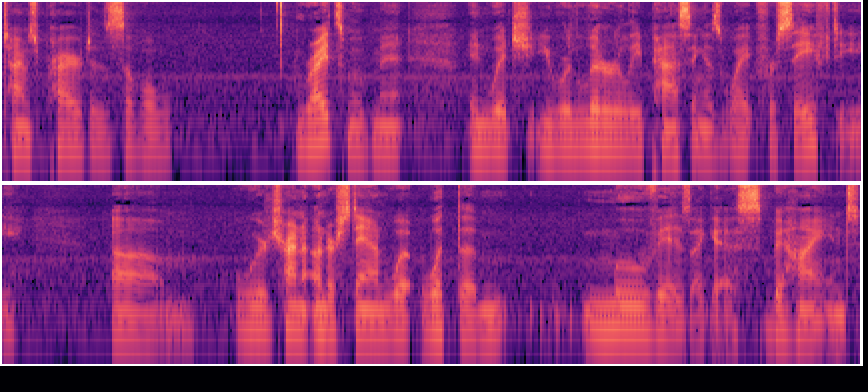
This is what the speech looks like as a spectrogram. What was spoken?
times prior to the civil rights movement, in which you were literally passing as white for safety, um, we're trying to understand what what the move is, I guess, behind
